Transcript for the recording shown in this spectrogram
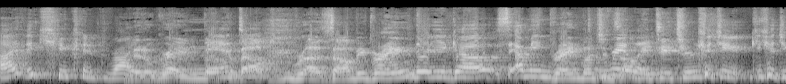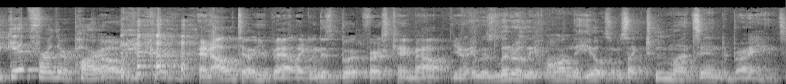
I think you could write a Middle grade romantic. book about uh, zombie brain. There you go. See, I mean, Brain munching really, zombie teachers? Could you could you get further apart? Oh, you couldn't. and I'll tell you, Pat, like when this book first came out, you know, it was literally on the heels. It was like two months into Brains,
